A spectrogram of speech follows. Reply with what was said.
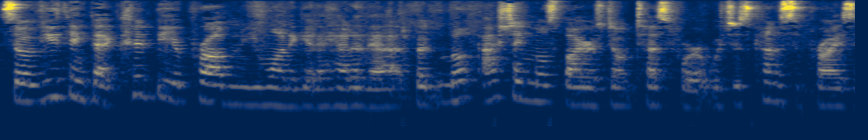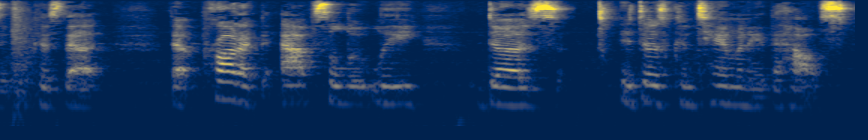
So if you think that could be a problem, you want to get ahead of that. But mo- actually, most buyers don't test for it, which is kind of surprising because that that product absolutely does it does contaminate the house.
